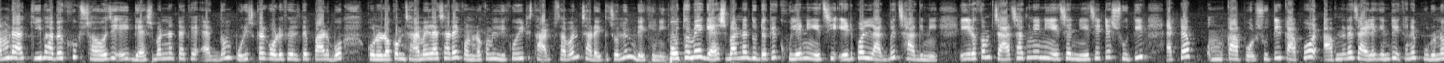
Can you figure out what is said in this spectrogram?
আমরা কীভাবে খুব সহজে এই গ্যাস বার্নারটাকে একদম পরিষ্কার করে ফেলতে পারব? কোনো রকম ঝামেলা ছাড়াই, কোনো রকম লিকুইড সার্ফ, সাবান ছাড়াই। তো চলুন দেখে নিই। প্রথমে গ্যাস বার্নার দুটোকে খুলে নিয়েছি, এরপর লাগবে ছাগনি এইরকম চা ছাগনি নিয়েছে নিয়েছে এটা সুতির একটা কাপড়। সুতির কাপড় আপনারা চাইলে কিন্তু এখানে পুরনো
